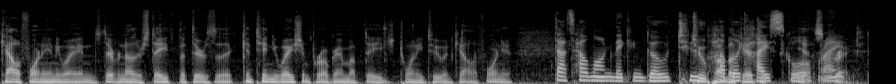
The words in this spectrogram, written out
California anyway, and it's different in other states, but there's a continuation program up to age 22 in California. That's how long they can go to, public, edu- high school, yes, right? Correct.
